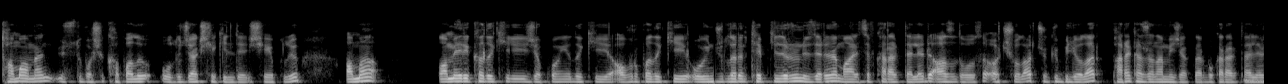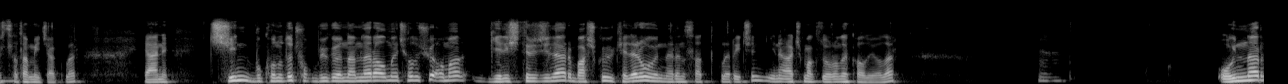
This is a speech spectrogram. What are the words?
tamamen üstü başı kapalı olacak şekilde şey yapılıyor. Ama Amerika'daki, Japonya'daki, Avrupa'daki oyuncuların tepkilerinin üzerine maalesef karakterleri az da olsa açıyorlar. Çünkü biliyorlar para kazanamayacaklar bu karakterleri satamayacaklar. Yani Çin bu konuda çok büyük önlemler almaya çalışıyor ama geliştiriciler başka ülkelere oyunlarını sattıkları için yine açmak zorunda kalıyorlar. Evet. Oyunlar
